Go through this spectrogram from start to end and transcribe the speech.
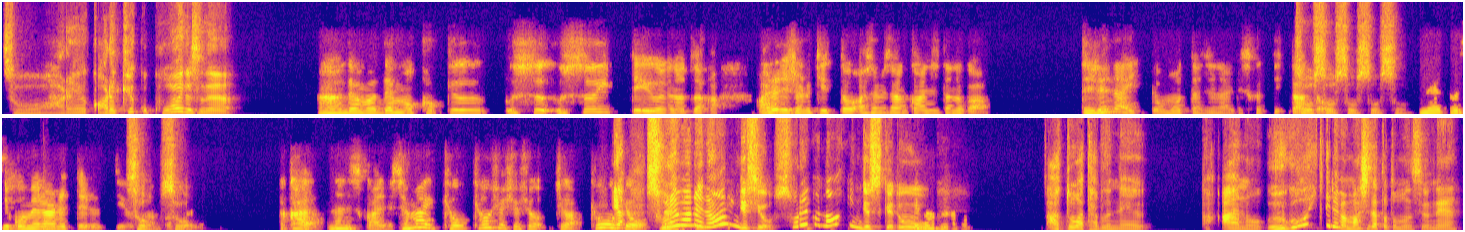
そう、あれ、あれ結構怖いですね。あー、でも、でも、呼吸薄、薄いっていうのと、だから、あれでしょうね、きっと、あさみさん感じたのが、出れないって思ったんじゃないですか、きっと、あと。そうそうそうそうそう。ね、閉じ込めそうられてるっていうそう感覚で。そう。だから、何ですか、あれ、狭い、教、教所所所、違う、教いや、表、それはね、ないんですよ。それがないんですけど。あとは多分ね、あ、あの、動いてればマシだったと思うんですよね。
